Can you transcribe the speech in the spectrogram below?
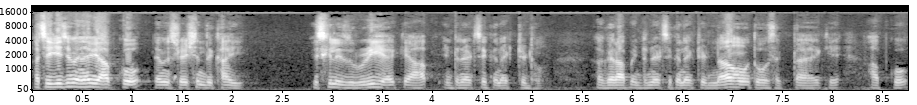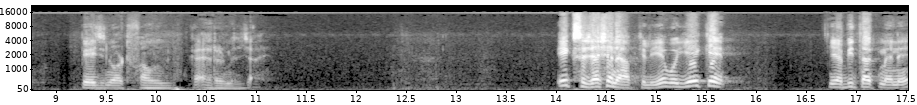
اچھا یہ جو میں نے بھی آپ کو ڈیمونسٹریشن دکھائی، اس کے لیے ضروری ہے کہ آپ انٹرنیٹ سے کنیکٹڈ ہوں۔ اگر آپ انٹرنیٹ سے کنیکٹڈ نہ ہوں تو ہو سکتا ہے کہ آپ کو پیج ناٹ فاؤنڈ کا ایرر مل جائے۔ ایک سجیشن ہے آپ کے لیے، وہ یہ کہ یہ ابھی تک میں نے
